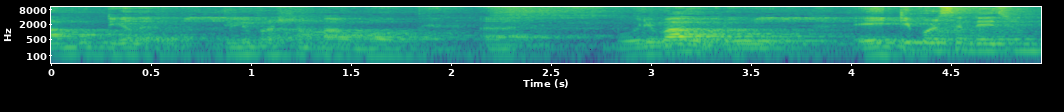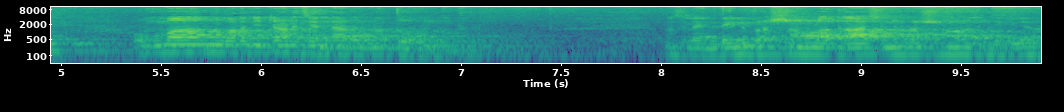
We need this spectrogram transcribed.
ആൺകുട്ടികൾ എന്തെങ്കിലും പ്രശ്നം ഉണ്ടാകുമ്പോൾ ഭൂരിഭാഗം ഒരു എയ്റ്റി പെർസെന്റേജും ഉമ്മ എന്ന് പറഞ്ഞിട്ടാണ് ചെല്ലാറെന്ന് തോന്നുന്നത്. മനസ്സിലായി? എന്തെങ്കിലും പ്രശ്നങ്ങളോ കാശിന്റെ പ്രശ്നങ്ങളോ എന്തെങ്കിലും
